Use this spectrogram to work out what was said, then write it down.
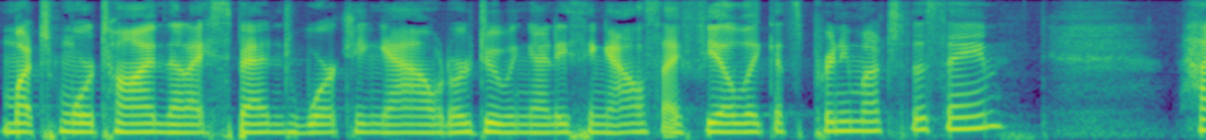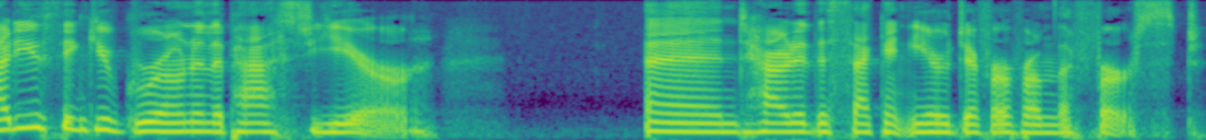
much more time that I spend working out or doing anything else. I feel like it's pretty much the same. How do you think you've grown in the past year? And how did the second year differ from the first?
